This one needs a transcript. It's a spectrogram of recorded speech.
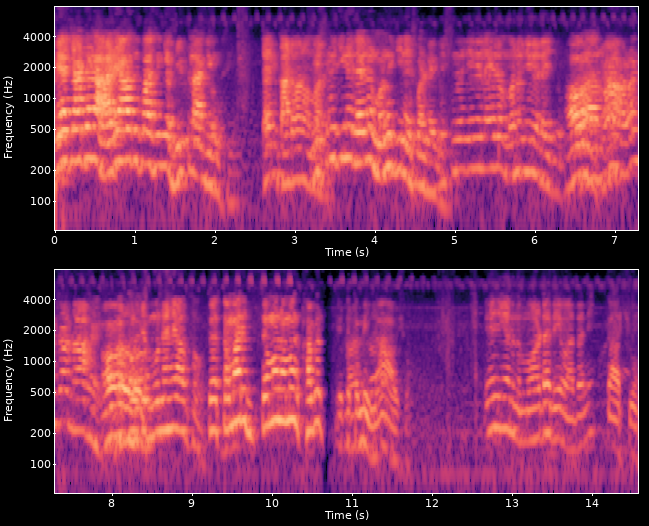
બે ચાર જણા હારે આવતું પાછું અહીંયા બીક લાગે છે. ટાઈમ કાઢવાનો વિષ્ણુજીને લઈ લો મનુજીને પણ લઈ લો વિષ્ણુજીને લઈ લો મનુજીને લઈ લો હા. અલંકાર ના હે. હા. હું નહીં આવતો. તો તમારી તમને અમને ખબર એટલે તમે ના આવશો. એ મોઢા દે વાતા ની. તાર શું?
